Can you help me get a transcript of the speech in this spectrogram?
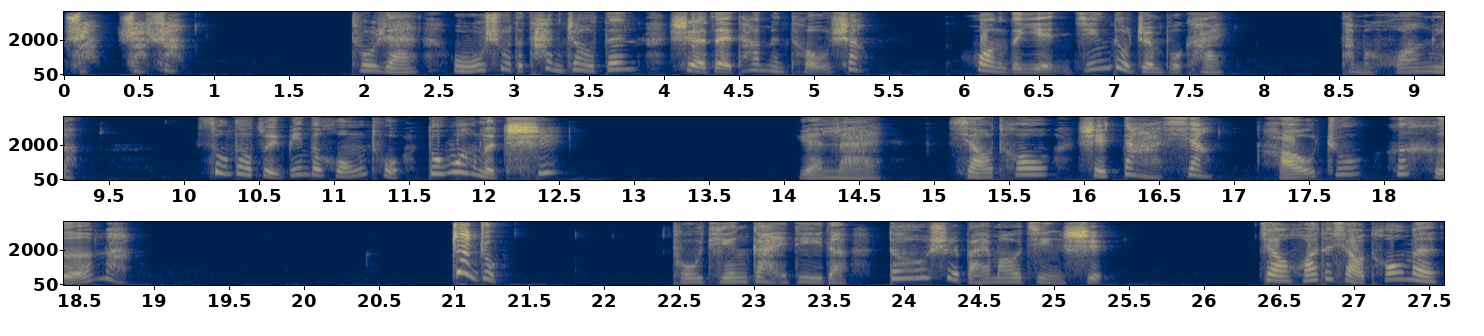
刷刷刷！突然，无数的探照灯射在他们头上，晃得眼睛都睁不开。他们慌了，送到嘴边的红土都忘了吃。原来，小偷是大象、豪猪和河马。站住！铺天盖地的都是白毛警士。狡猾的小偷们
